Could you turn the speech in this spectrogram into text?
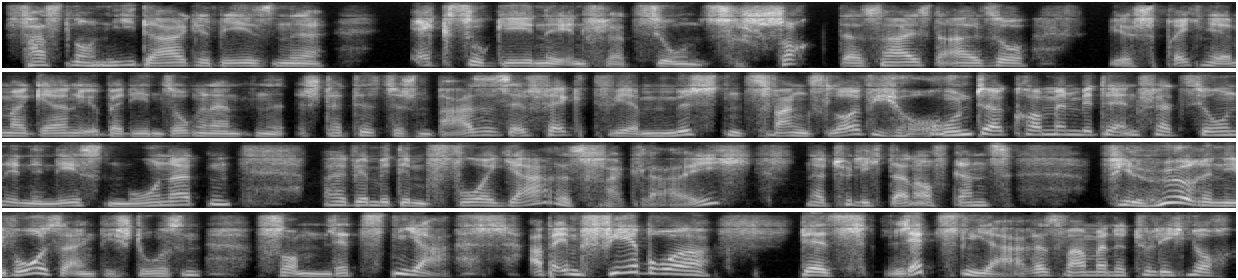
fast noch nie dagewesene exogene Inflationsschock. Das heißt also, wir sprechen ja immer gerne über den sogenannten statistischen Basiseffekt. Wir müssten zwangsläufig runterkommen mit der Inflation in den nächsten Monaten, weil wir mit dem Vorjahresvergleich natürlich dann auf ganz viel höhere Niveaus eigentlich stoßen vom letzten Jahr. Aber im Februar des letzten Jahres waren wir natürlich noch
